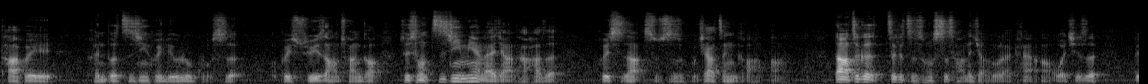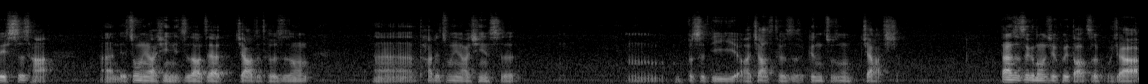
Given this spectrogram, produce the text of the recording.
它会很多资金会流入股市。会水涨船高，所以从资金面来讲，它还是会使让使使股价增高啊。当然，这个这个只是从市场的角度来看啊。我其实对市场啊的重要性，你知道，在价值投资中，嗯，它的重要性是，嗯，不是第一啊。价值投资更注重价值，但是这个东西会导致股价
